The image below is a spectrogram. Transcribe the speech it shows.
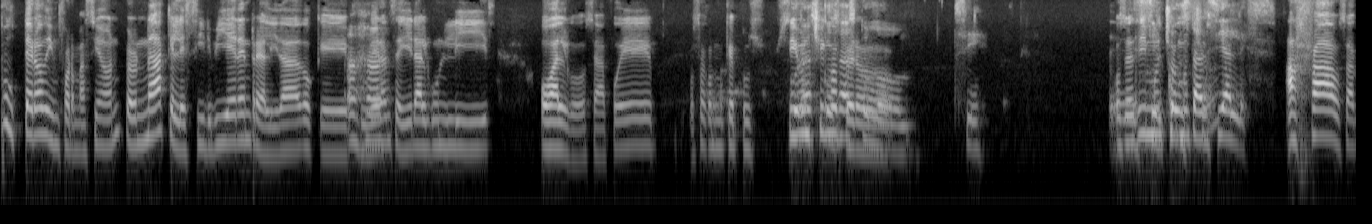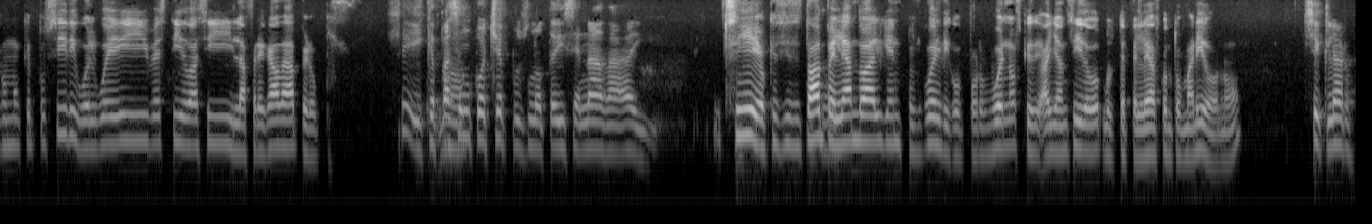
putero de información, pero nada que les sirviera en realidad o que pudieran seguir algún lead o algo, o sea, fue, o sea, como que pues sí un chingo, pero sí. O sea, sí, circunstanciales. Ajá, o sea, como que pues sí, digo, el güey vestido así, la fregada, pero pues Sí, y que pase un coche, pues no te dice nada y... Sí, o que si se estaba peleando a alguien, pues güey, digo, por buenos que hayan sido, pues te peleas con tu marido, ¿no? Sí, claro.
